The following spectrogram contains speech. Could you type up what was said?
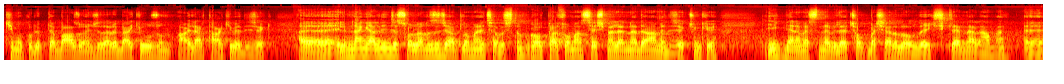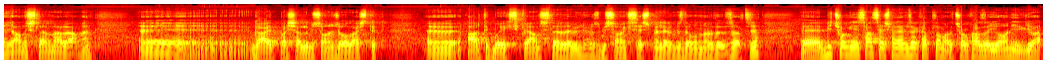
Kimi kulüp de bazı oyuncuları belki uzun aylar takip edecek. Ee, elimden geldiğince sorularınızı cevaplamaya çalıştım. Gold performans seçmelerine devam edecek. Çünkü ilk denemesinde bile çok başarılı oldu. Eksiklerine rağmen, e, yanlışlarına rağmen e, gayet başarılı bir sonuca ulaştık. E, artık bu eksik ve yanlışları da biliyoruz. Bir sonraki seçmelerimizde bunları da düzelteceğiz. E, Birçok insan seçmelerimize katılamadı. Çok fazla yoğun ilgi var.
